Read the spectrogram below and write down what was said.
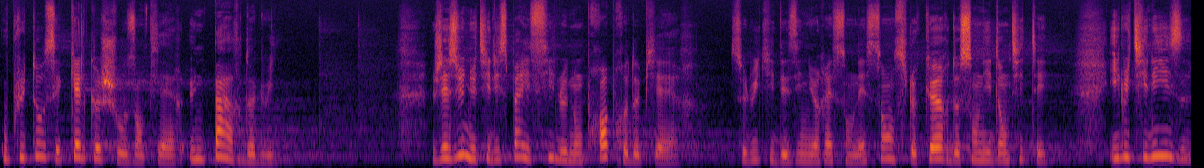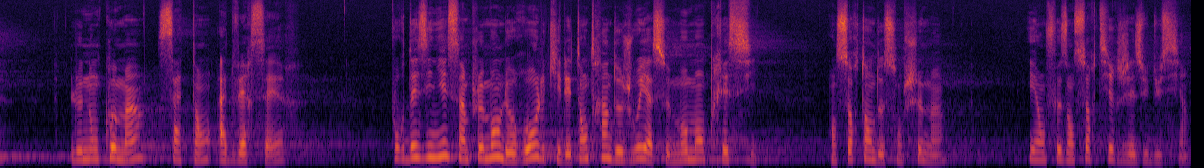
Ou plutôt, c'est quelque chose en Pierre, une part de lui. Jésus n'utilise pas ici le nom propre de Pierre, celui qui désignerait son essence, le cœur de son identité. Il utilise le nom commun, Satan, adversaire, pour désigner simplement le rôle qu'il est en train de jouer à ce moment précis, en sortant de son chemin et en faisant sortir Jésus du sien.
